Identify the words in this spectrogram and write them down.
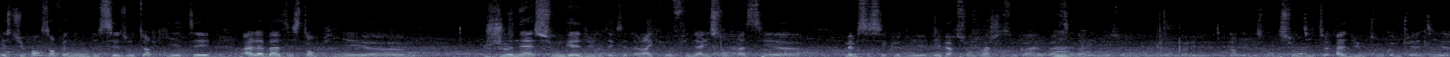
Qu'est-ce que tu penses en fait donc, de ces auteurs qui étaient à la base estampillés euh, jeunesse, young adulte, etc. et qui au final ils sont passés, euh, même si c'est que des, des versions poche, ils sont quand même passés dans les maisons, euh, dans, les, dans des maisons d'édition dites adultes ou comme tu as dit euh,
